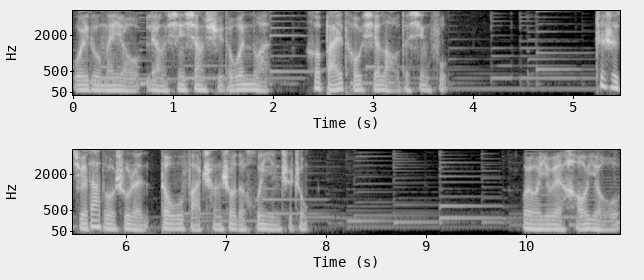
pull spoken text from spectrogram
唯独没有两心相许的温暖和白头偕老的幸福。这是绝大多数人都无法承受的婚姻之重。我有一位好友，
